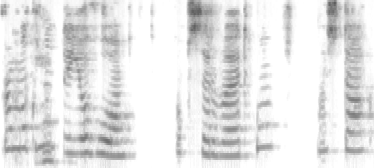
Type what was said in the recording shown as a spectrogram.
промокнути його об серветку, ось так.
